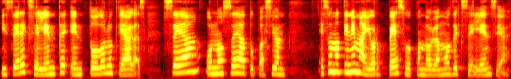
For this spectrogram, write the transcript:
y ser excelente en todo lo que hagas, sea o no sea tu pasión. Eso no tiene mayor peso cuando hablamos de excelencia.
